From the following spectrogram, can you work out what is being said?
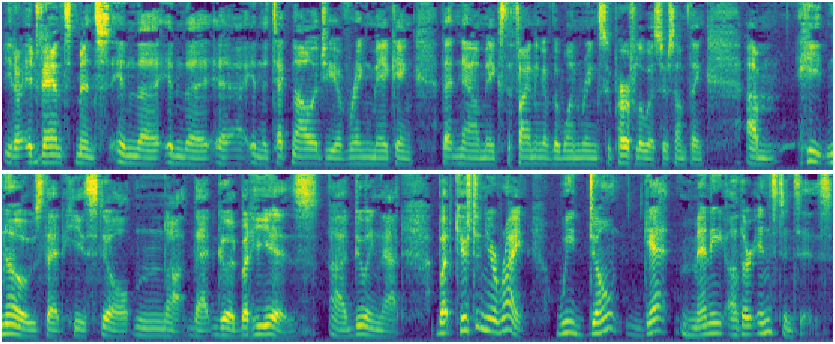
you know advancements in the in the uh, in the technology of ring making that now makes the finding of the One Ring superfluous or something. Um, he knows that he's still not that good, but he is uh, doing that. But Kirsten, you're right. We don't get many other instances.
